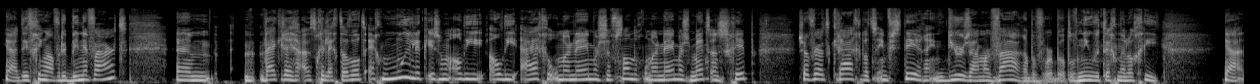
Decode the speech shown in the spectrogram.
Ja, dit ging over de binnenvaart. Ehm, wij kregen uitgelegd dat het echt moeilijk is om al die, al die eigen ondernemers, zelfstandige ondernemers met een schip, zover te krijgen dat ze investeren in duurzamer varen bijvoorbeeld, of nieuwe technologie. Ja,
